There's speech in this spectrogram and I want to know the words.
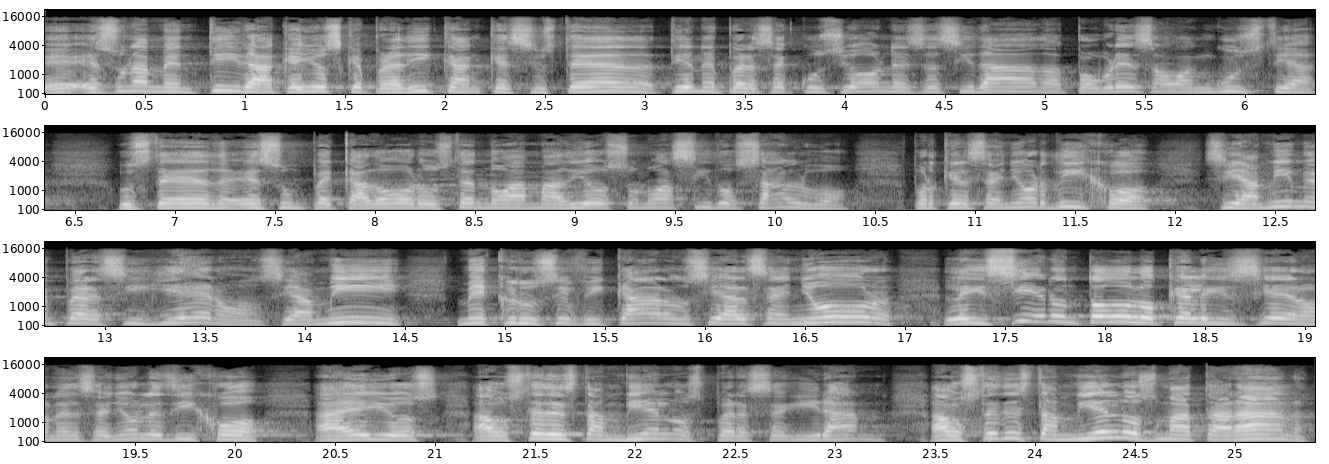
eh, es una mentira aquellos que predican que si usted tiene persecución, necesidad, pobreza o angustia, usted es un pecador, usted no ama a Dios o no ha sido salvo. Porque el Señor dijo, si a mí me persiguieron, si a mí me crucificaron, si al Señor le hicieron todo lo que le hicieron, el Señor les dijo a ellos, a ustedes también los perseguirán, a ustedes también los matarán.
